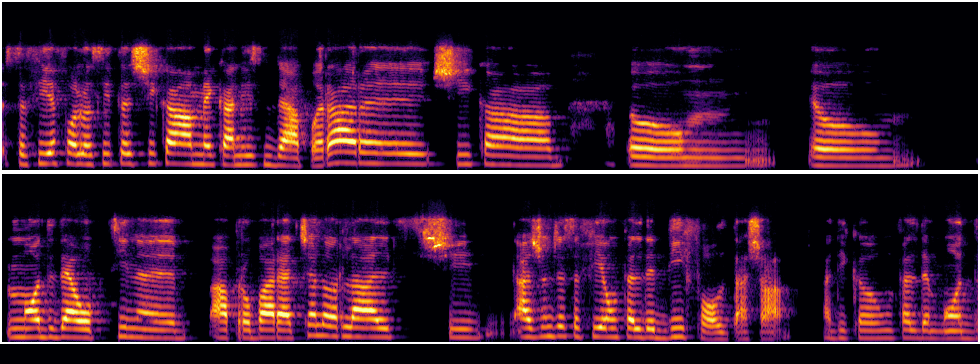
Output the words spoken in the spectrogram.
să fie folosită și ca mecanism de apărare și ca um, um, mod de a obține aprobarea celorlalți și ajunge să fie un fel de default, așa, adică un fel de mod,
